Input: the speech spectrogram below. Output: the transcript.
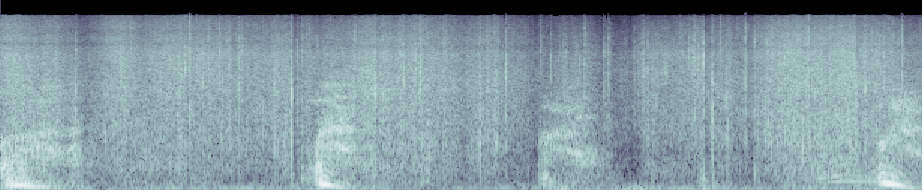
Oh. Yep.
